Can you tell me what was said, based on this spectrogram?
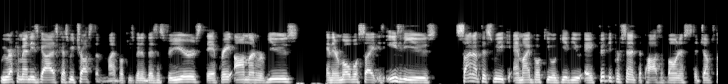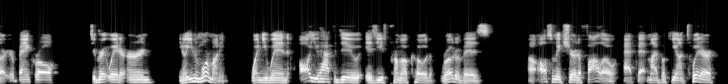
We recommend these guys because we trust them. MyBookie's been in business for years. They have great online reviews, and their mobile site is easy to use. Sign up this week, and MyBookie will give you a 50% deposit bonus to jumpstart your bankroll. It's a great way to earn, you know, even more money when you win. All you have to do is use promo code RotoViz. Uh, also make sure to follow at BetMyBookie on Twitter.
